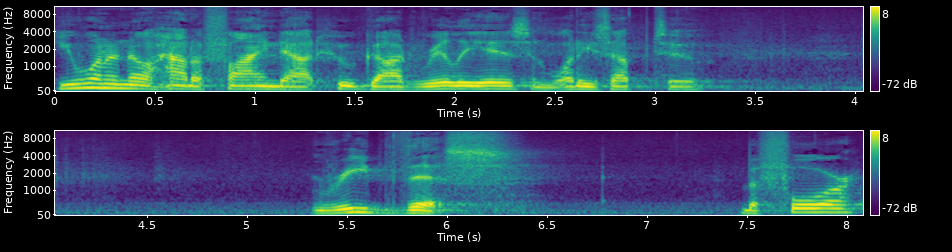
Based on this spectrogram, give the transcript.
You want to know how to find out who God really is and what He's up to? Read this before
